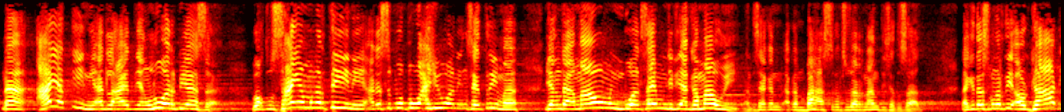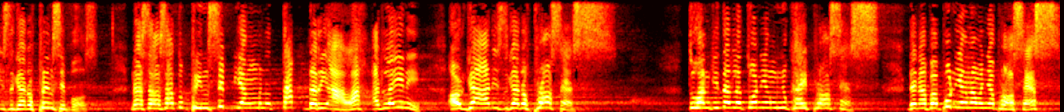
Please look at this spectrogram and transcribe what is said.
Nah, ayat ini adalah ayat yang luar biasa. Waktu saya mengerti ini, ada sebuah pewahyuan yang saya terima yang tidak mau membuat saya menjadi agamawi. Nanti saya akan akan bahas dengan saudara nanti satu saat. Nah, kita harus mengerti our God is the God of principles. Nah, salah satu prinsip yang menetap dari Allah adalah ini. Our God is the God of process. Tuhan kita adalah Tuhan yang menyukai proses. Dan apa pun yang namanya proses,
